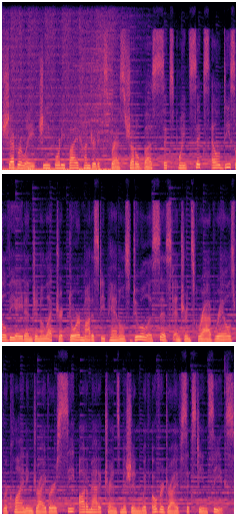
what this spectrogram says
Chevrolet G4500 Express Shuttle Bus 6.6L Diesel V8 Engine Electric Door Modesty Panels Dual Assist Entrance Grab Rails Reclining Driver's Seat Automatic Transmission with Overdrive 16 seats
